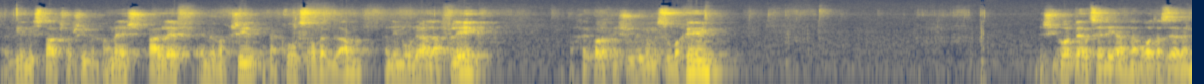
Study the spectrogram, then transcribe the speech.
תרגיל מספר 35, א', הם מבקשים את הקורס over ground. אני מעוניין להפליג, אחרי כל החישובים המסובכים, ישירות להרצליה, למרות הזרם.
